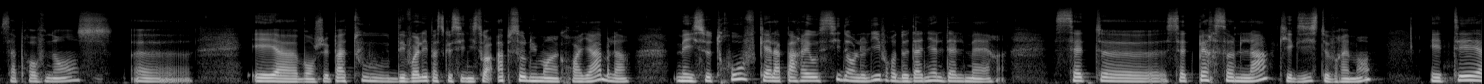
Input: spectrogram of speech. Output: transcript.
sa provenance. et bon, je ne vais pas tout dévoiler parce que c'est une histoire absolument incroyable, mais il se trouve qu'elle apparaît aussi dans le livre de Daniel Delmer cette, euh, cette personne-là, qui existe vraiment, était,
